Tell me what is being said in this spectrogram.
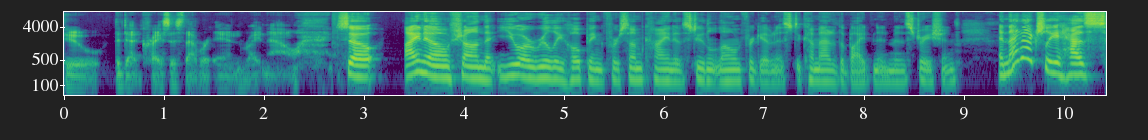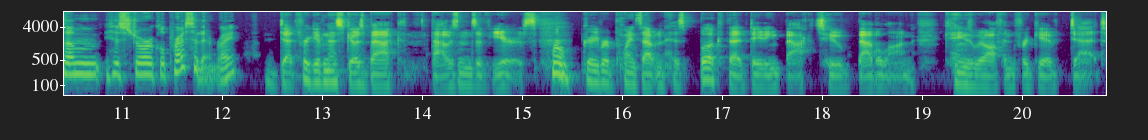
to the debt crisis that we're in right now. So I know, Sean, that you are really hoping for some kind of student loan forgiveness to come out of the Biden administration. And that actually has some historical precedent, right? Debt forgiveness goes back thousands of years. Hmm. Graeber points out in his book that dating back to Babylon, kings would often forgive debt.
